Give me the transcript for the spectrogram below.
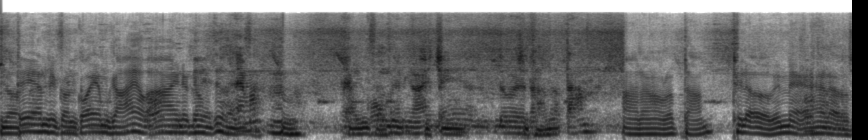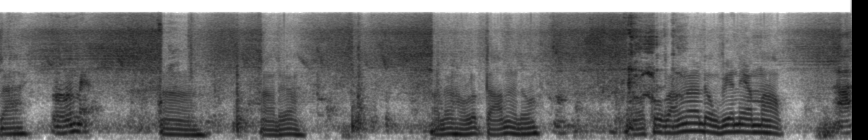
Thế em thì còn có em gái hoặc ai nữa không? Em á? Ừ. Em có một em gái bé Đời đã lớp 8 À đang học lớp 8 Thế là ở với mẹ hay là ở với ai? Ở với mẹ. À À thế à? À đang học lớp 8 rồi đúng không? Đó, cố gắng động viên em học. Hả?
